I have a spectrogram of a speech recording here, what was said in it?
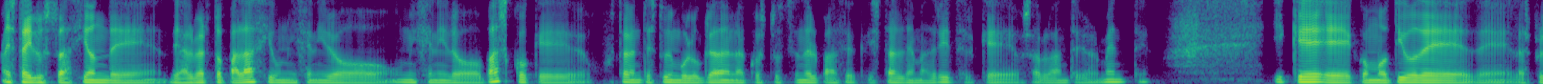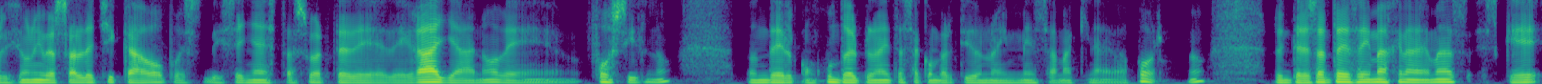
esta ilustración de, Alberto Palacio, un ingeniero, un ingeniero vasco que justamente estuvo involucrado en la construcción del Palacio de Cristal de Madrid, del que os hablaba anteriormente, y que eh, con motivo de, la Exposición Universal de Chicago, pues diseña esta suerte de, de ¿no? de fósil, ¿no? Donde el conjunto del planeta se ha convertido en una inmensa máquina de vapor. Lo interesante de esa imagen, además, es que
